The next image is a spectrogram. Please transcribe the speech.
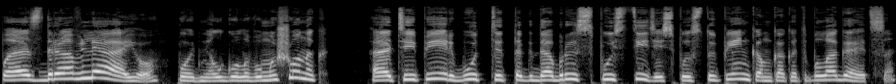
«Поздравляю!» — поднял голову мышонок. «А теперь будьте так добры, спуститесь по ступенькам, как это полагается,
